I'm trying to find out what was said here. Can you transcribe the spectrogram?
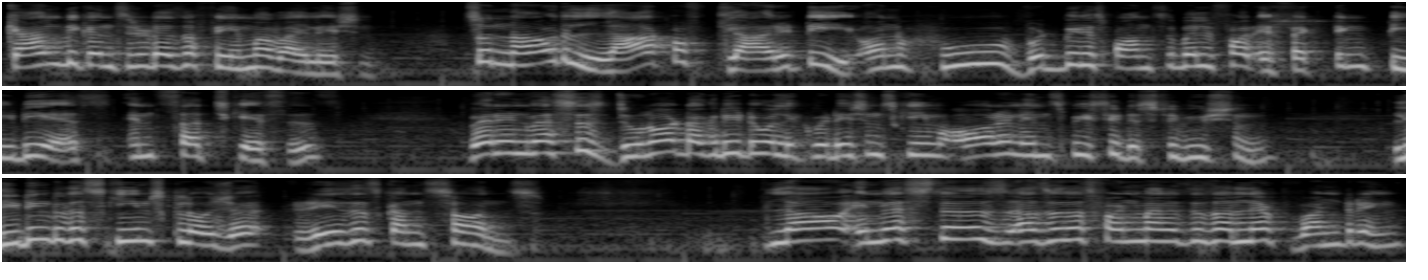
can be considered as a FEMA violation. So now the lack of clarity on who would be responsible for effecting TDS in such cases, where investors do not agree to a liquidation scheme or an in specie distribution, leading to the scheme's closure, raises concerns. Now, investors as well as fund managers are left wondering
